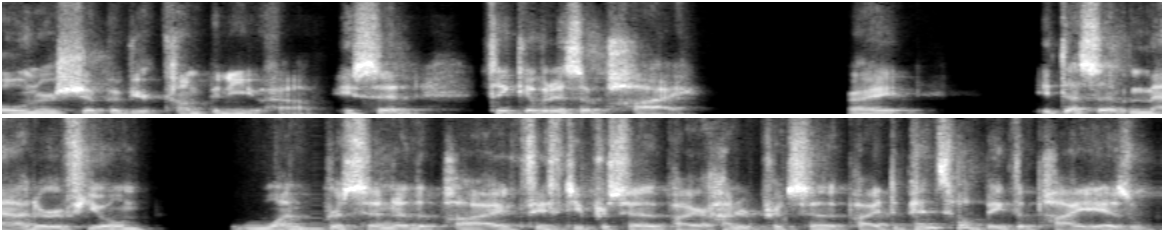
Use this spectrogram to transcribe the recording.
ownership of your company you have. He said, think of it as a pie, right? It doesn't matter if you own 1% of the pie, 50% of the pie, or 100% of the pie. It depends how big the pie is.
